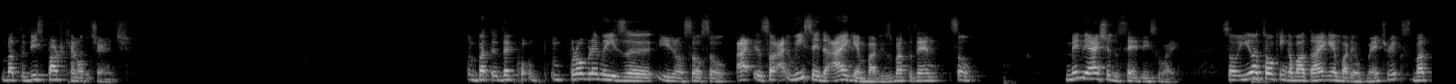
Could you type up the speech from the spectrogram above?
but this part cannot change. But the problem is, uh, you know, so so I, so I, we say the eigenvalues, but then so maybe I should say this way. So you are talking about the eigenvalue of matrix, but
